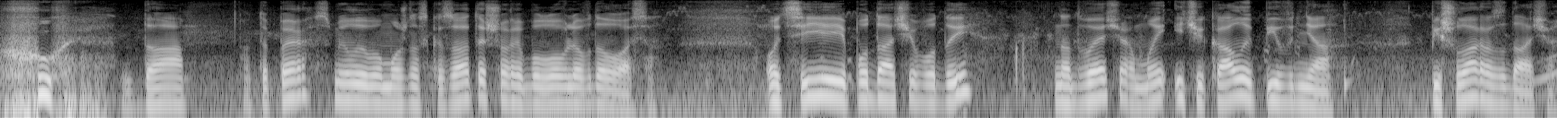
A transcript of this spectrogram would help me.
Фух, да. А тепер сміливо можна сказати, що риболовля вдалася. Оцієї подачі води надвечір ми і чекали півдня. Пішла роздача.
